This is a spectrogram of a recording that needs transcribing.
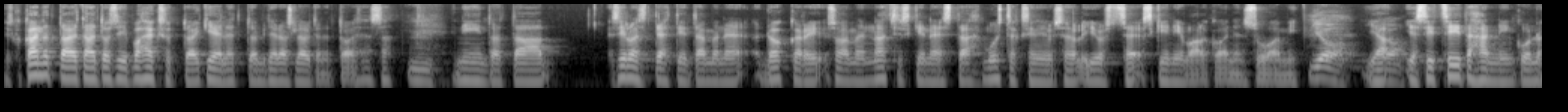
jotka kannattaa jotain tosi paheksuttua ja kiellettyä, miten ne olisi löytänyt toisensa, mm. niin tota, silloin sitten tehtiin tämmöinen dokkari Suomen natsiskineistä, muistaakseni se oli just se skinivalkoinen Suomi. Joo, ja, joo. ja sitten siitähän niin kuin,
